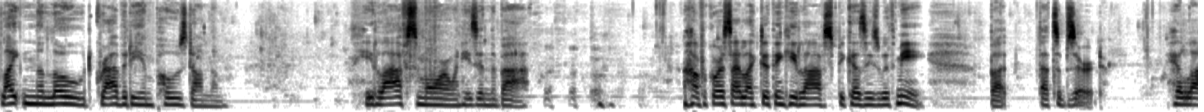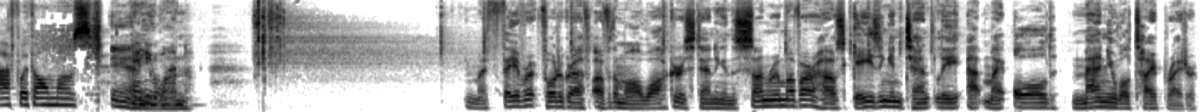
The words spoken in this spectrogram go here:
lighten the load gravity imposed on them. He laughs more when he's in the bath. of course, I like to think he laughs because he's with me, but that's absurd. He'll laugh with almost anyone. My favorite photograph of them all, Walker is standing in the sunroom of our house, gazing intently at my old manual typewriter.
